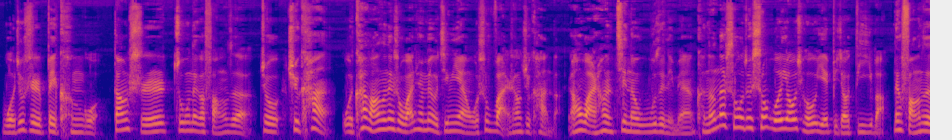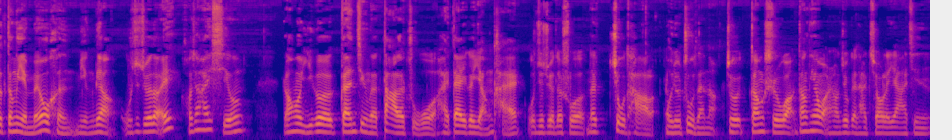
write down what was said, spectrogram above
我就是被坑过。当时租那个房子就去看，我看房子那时候完全没有经验，我是晚上去看的。然后晚上进那屋子里面，可能那时候对生活要求也比较低吧，那个房子灯也没有很明亮，我就觉得哎，好像还行。然后一个干净的大的主卧，还带一个阳台，我就觉得说那就他了，我就住在那儿。就当时晚当天晚上就给他交了押金，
